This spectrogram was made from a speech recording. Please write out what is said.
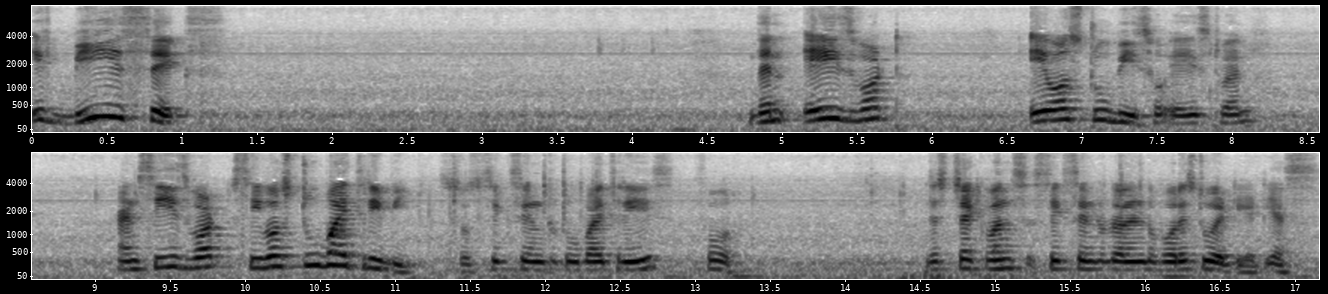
if b is 6 then a is what? A was 2b so a is 12 and c is what? C was 2 by 3b so 6 into 2 by 3 is 4 just check once 6 into 12 into 4 is 288 yes.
